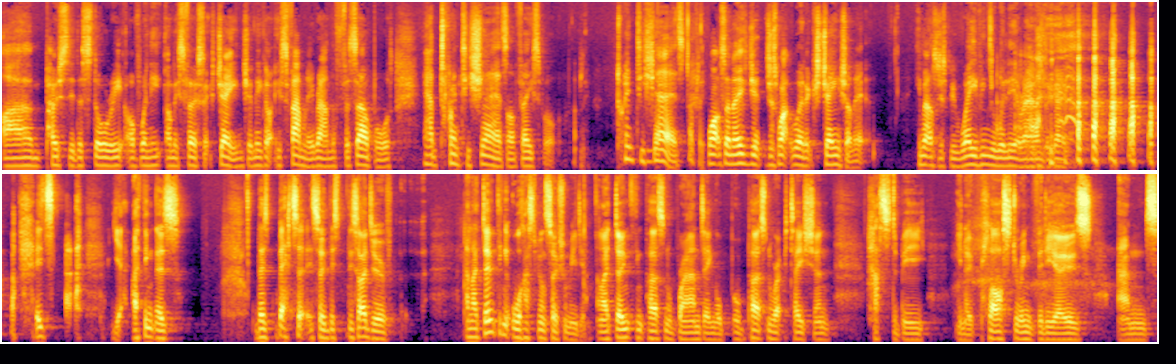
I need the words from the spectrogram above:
um, posted a story of when he on his first exchange and he got his family around the for sale board. He had 20 shares on Facebook. 20 shares. What's an agent just whack the word exchange on it? You might as well just be waving your willy around again. it's uh, yeah i think there's there's better so this this idea of and i don't think it all has to be on social media and i don't think personal branding or, or personal reputation has to be you know plastering videos and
